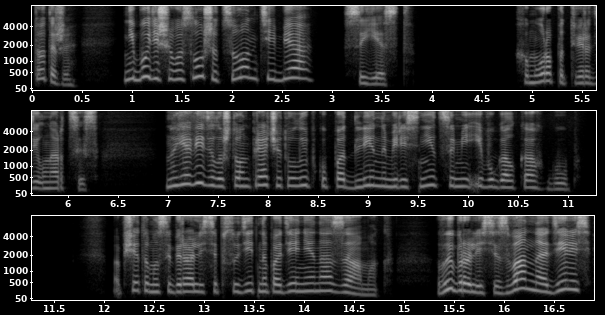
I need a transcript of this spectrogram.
«То-то же. Не будешь его слушаться, он тебя съест». Хмуро подтвердил нарцисс. Но я видела, что он прячет улыбку под длинными ресницами и в уголках губ. Вообще-то мы собирались обсудить нападение на замок. Выбрались из ванны, оделись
